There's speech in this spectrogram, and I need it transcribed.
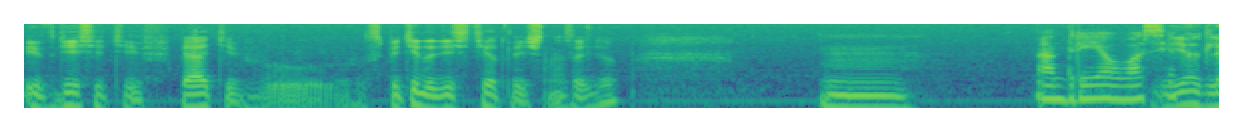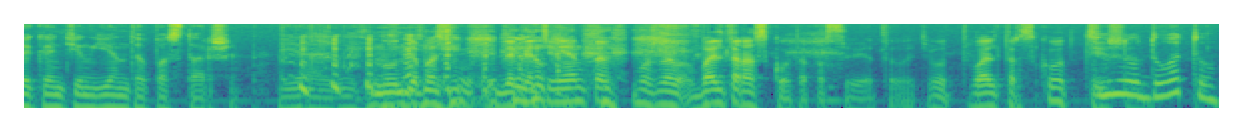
И в 10, и в 5, и в... с 5 до 10 отлично зайдет. М, Андрій, а у вас? Я для контингента постарше. Я- Ну, для, для континента можно Вальтера Скотта посоветовать. Вот Вальтер Скотт пишет. нудоту?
